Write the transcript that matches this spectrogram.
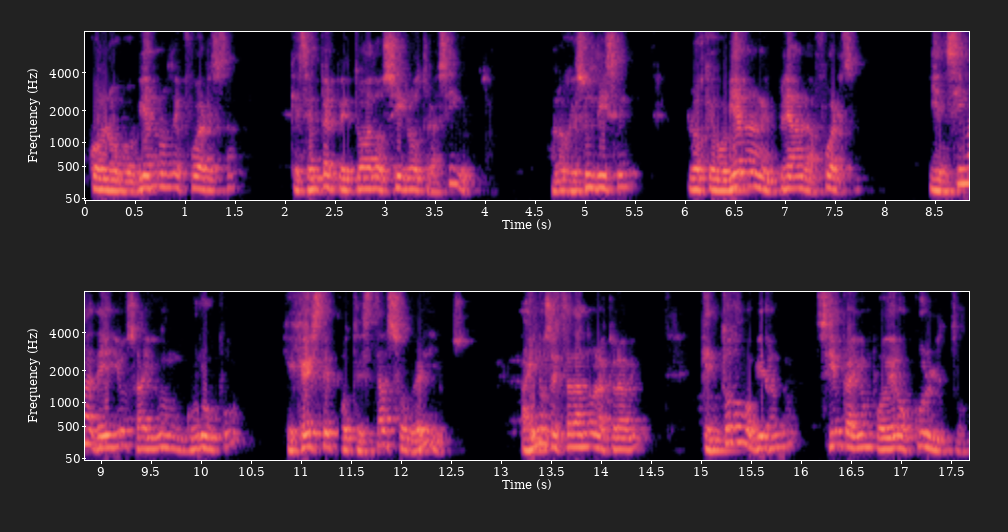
con los gobiernos de fuerza que se han perpetuado siglo tras siglo. Cuando Jesús dice, los que gobiernan emplean la fuerza y encima de ellos hay un grupo que ejerce potestad sobre ellos. Ahí nos está dando la clave que en todo gobierno siempre hay un poder oculto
